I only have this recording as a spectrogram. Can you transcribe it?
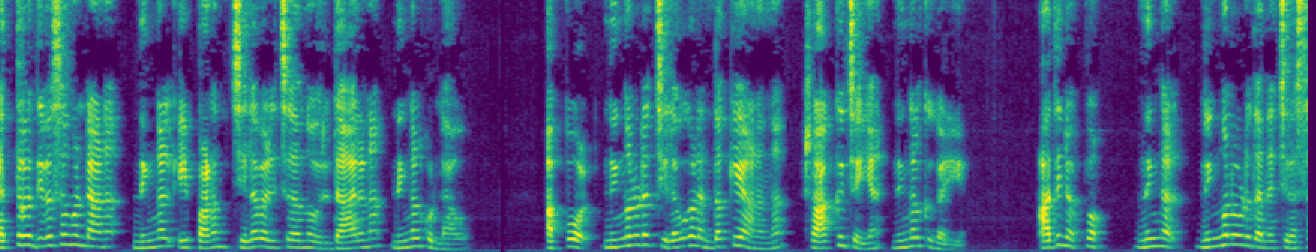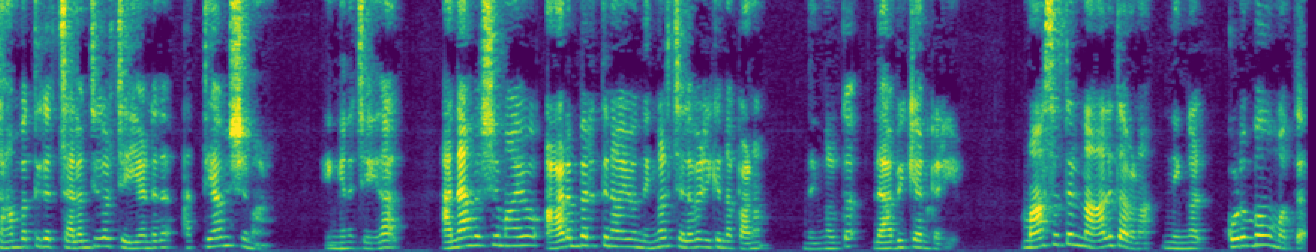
എത്ര ദിവസം കൊണ്ടാണ് നിങ്ങൾ ഈ പണം ചിലവഴിച്ചതെന്ന ഒരു ധാരണ നിങ്ങൾക്കുണ്ടാവും. അപ്പോൾ നിങ്ങളുടെ ചിലവുകൾ എന്തൊക്കെയാണെന്ന് ട്രാക്ക് ചെയ്യാൻ നിങ്ങൾക്ക് കഴിയും. അതിനൊപ്പം നിങ്ങൾ നിങ്ങളോട് തന്നെ ചില സാമ്പത്തിക ചലഞ്ചുകൾ ചെയ്യേണ്ടത് അത്യാവശ്യമാണ്. ഇങ്ങനെ ചെയ്താൽ അനാവശ്യമായോ ആഡംബരത്തിനായോ നിങ്ങൾ ചെലവഴിക്കുന്ന പണം നിങ്ങൾക്ക് ലാഭിക്കാൻ കഴിയും. മാസത്തിൽ നാല് തവണ നിങ്ങൾ കുടുംബവുമൊത്ത്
